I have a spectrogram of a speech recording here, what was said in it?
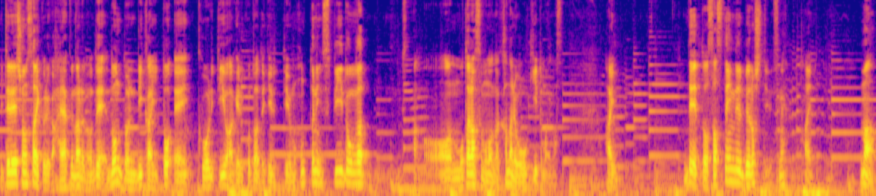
イテレーションサイクルが速くなるので、どんどん理解と、えー、クオリティを上げることができるっていう、もう本当にスピードが、あのー、もたらすものがかなり大きいと思います。はい。で、えっと、サステインデルベロシティですね。はい。ま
